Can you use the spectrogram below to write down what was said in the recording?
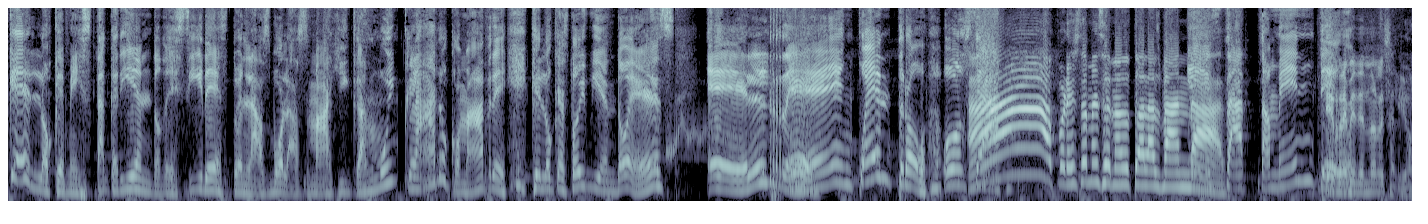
¿Qué es lo que me está queriendo decir esto en las bolas mágicas? Muy claro, comadre, que lo que estoy viendo es... El reencuentro. O sea, Ah, por eso está mencionando todas las bandas. exactamente. RBD no le salió.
